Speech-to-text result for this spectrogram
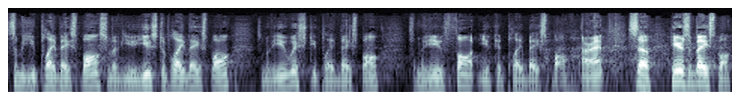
Some of you play baseball. Some of you used to play baseball. Some of you wished you played baseball. Some of you thought you could play baseball. All right? So here's a baseball.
